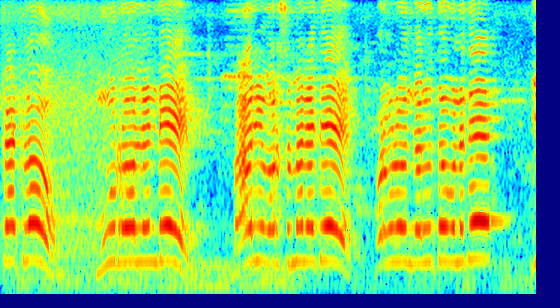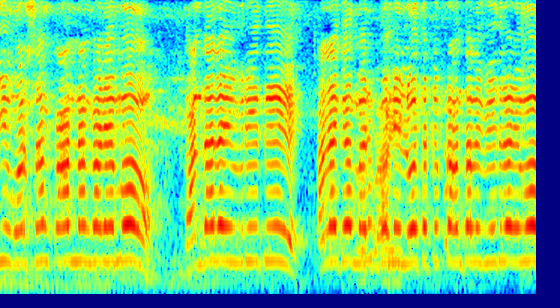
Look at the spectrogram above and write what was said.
పేటలో మూడు రోజుల నుండి భారీ వర్షం అనేది కురవడం జరుగుతూ ఉన్నది. ఈ వర్షం కారణంగానేమో గంధాలయం వీధి అలాగే మరికొన్ని లోతట్టు ప్రాంతాల వీధులనేమో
